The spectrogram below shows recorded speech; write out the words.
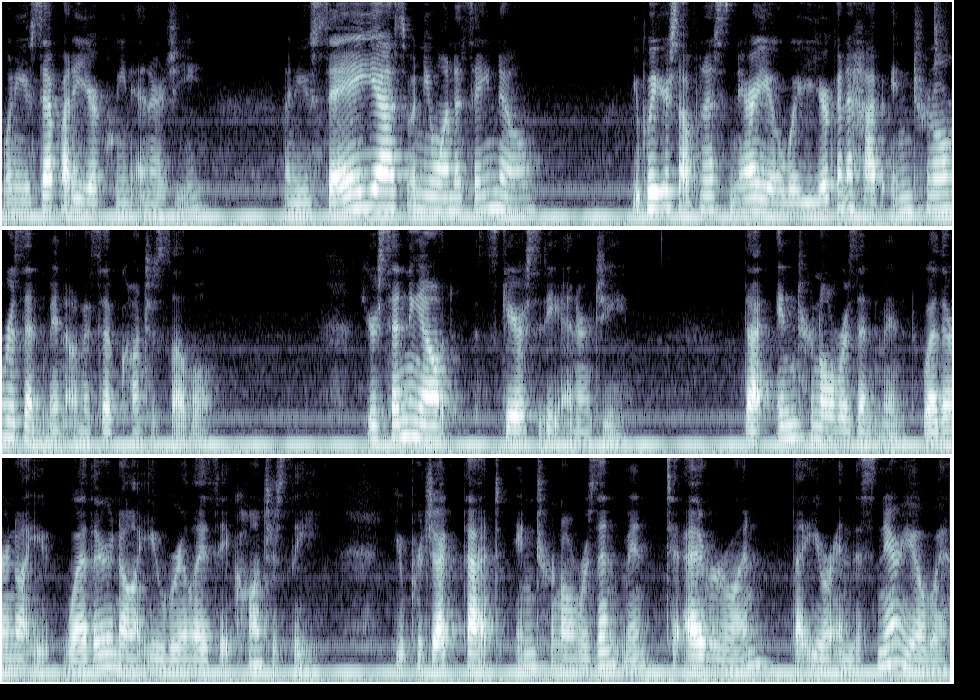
When you step out of your queen energy and you say yes when you want to say no, you put yourself in a scenario where you're going to have internal resentment on a subconscious level. You're sending out scarcity energy, that internal resentment, whether or not you whether or not you realize it consciously, you project that internal resentment to everyone that you are in the scenario with.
